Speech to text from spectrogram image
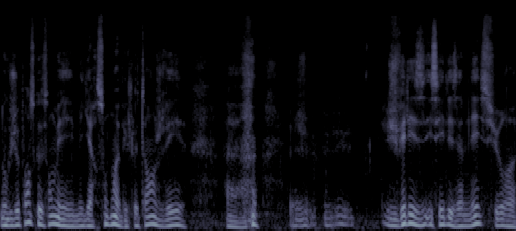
Donc je pense que ce sont mes, garçons, avec le temps, je vais, euh, je, vais les, essayer de les amener sur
